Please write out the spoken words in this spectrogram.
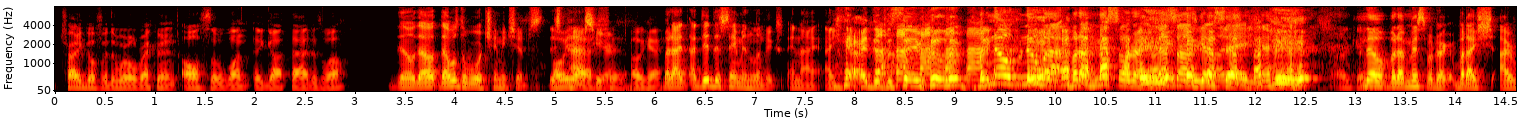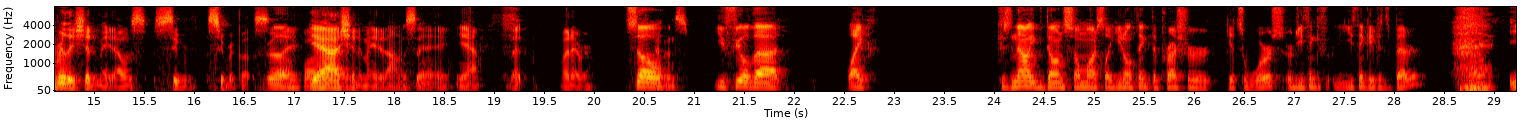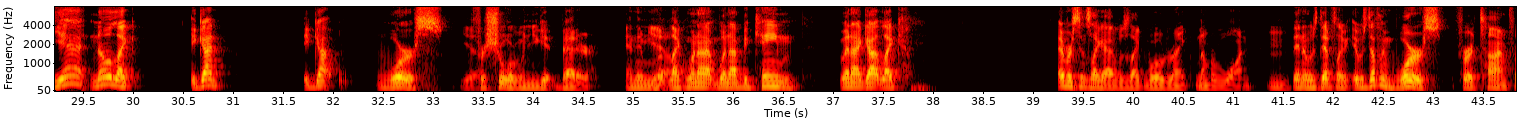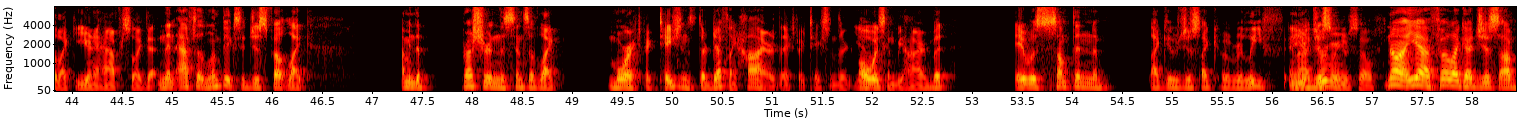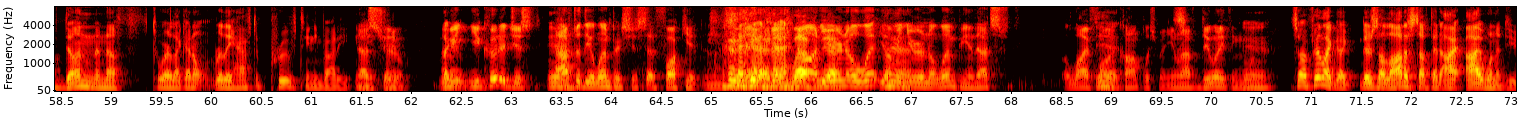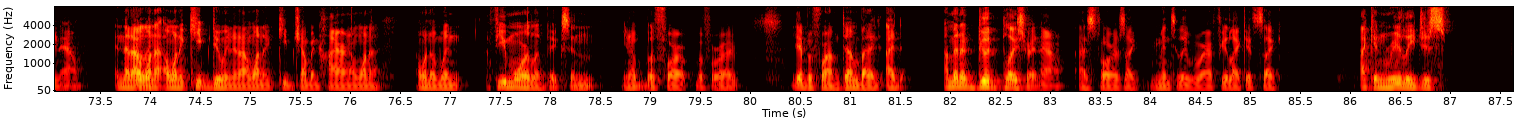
try to go for the world record and also won? It got that as well. No, that, that was the World Championships this oh past yeah, year. shit. Okay. But I, I did the same in Olympics, and I, I I did the same in Olympics. but no, no, but I, but I missed one record. That's what I was gonna say. Okay. no, but I missed one record. But I, sh- I really should have made it. I was super, super close. Really? Oh, fuck. Yeah, I should have made it. Honestly. Yeah, but whatever So happens. you feel that, like, because now you've done so much, like you don't think the pressure gets worse, or do you think if, you think it gets better? Yeah, no, like it got, it got worse Yeah. for sure when you get better, and then Yeah. like when I when I became when I got like. Ever since like I was like world ranked number one, Mm. then it was definitely it was definitely worse for a time for like a year and a half or so like that. And then after the Olympics, it just felt like, I mean, the pressure in the sense of like more expectations, they're definitely higher. The expectations they're Yeah. always going to be higher, but it was something to, like it was just like a relief. And You're I just improving yourself. no, yeah, I felt like I just I've done enough to where like I don't really have to prove to anybody. That's anything. true. Like, I mean, you could have just Yeah. after the Olympics just said "fuck it" and Yeah, done. just left, You're an Oli- I mean, Yeah. you're an Olympian. That's a lifelong Yeah. accomplishment. You don't have to do anything more. Yeah. So I feel like like there's a lot of stuff that I, I want to do now, and that I want to I want to keep doing, and I want to keep jumping higher, and I want to I want to win a few more Olympics, and you know before before I yeah before I'm done. But I, I I'm in a good place right now as far as like mentally where I feel like it's like I can really just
